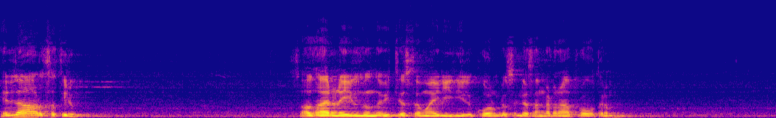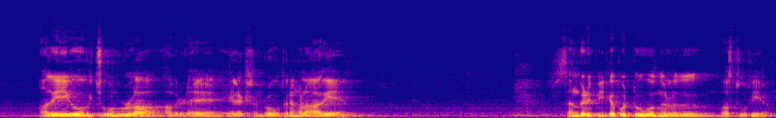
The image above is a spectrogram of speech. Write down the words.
എല്ലാ അർത്ഥത്തിലും സാധാരണയിൽ നിന്ന് വ്യത്യസ്തമായ രീതിയിൽ കോൺഗ്രസിന്റെ സംഘടനാ പ്രവർത്തനം അത് ഏകോപിച്ചുകൊണ്ടുള്ള അവരുടെ ഇലക്ഷൻ പ്രവർത്തനങ്ങളാകെ സംഘടിപ്പിക്കപ്പെട്ടു എന്നുള്ളത് വസ്തുതയാണ്.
